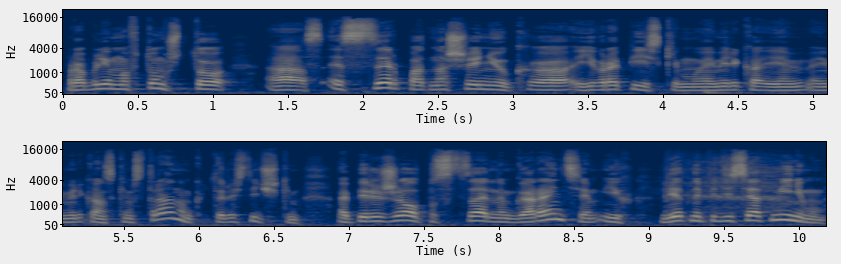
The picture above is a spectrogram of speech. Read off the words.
Проблема в том, что а, СССР по отношению к а, европейским и, америка- и американским странам, капиталистическим, опережал по социальным гарантиям их лет на 50 минимум.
